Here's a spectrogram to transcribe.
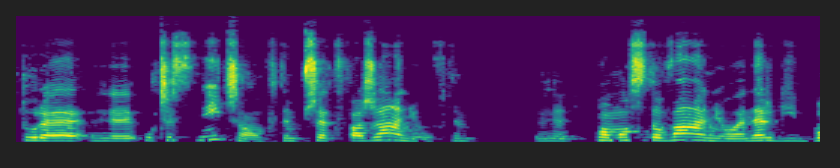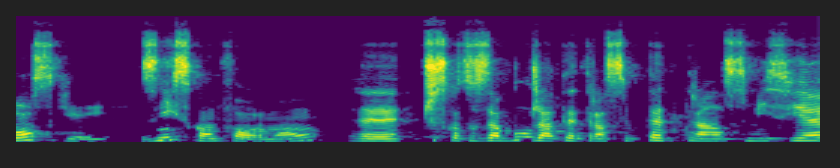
które y, uczestniczą w tym przetwarzaniu, w tym y, pomostowaniu energii boskiej z niską formą, wszystko, co zaburza te, trans, te transmisje,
